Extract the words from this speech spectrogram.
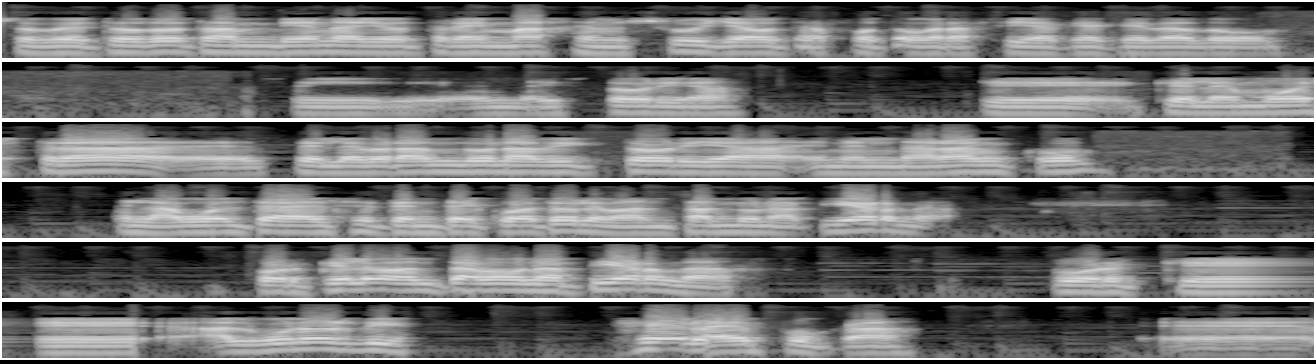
Sobre todo también hay otra imagen suya, otra fotografía que ha quedado así en la historia, que, le muestra eh, celebrando una victoria en el Naranco en la vuelta del 74 levantando una pierna. ¿Por qué levantaba una pierna? Porque eh, algunos dijeron en la época, eh,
